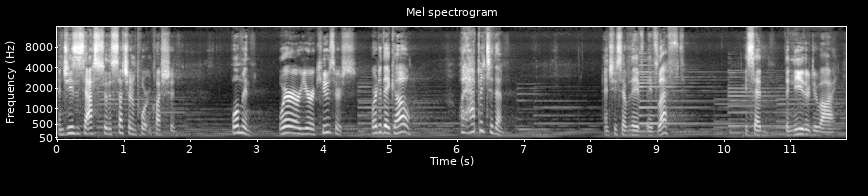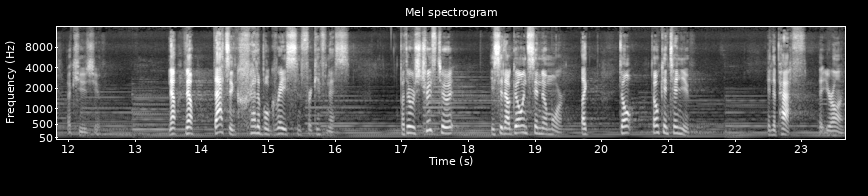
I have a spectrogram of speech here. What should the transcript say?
And Jesus asks her this such an important question Woman, where are your accusers? Where did they go? What happened to them? And she said, well, they've, they've left. He said, Then neither do I accuse you. Now, now, that's incredible grace and forgiveness. But there was truth to it. He said, Now go and sin no more. Like, don't, don't continue in the path that you're on.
